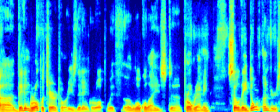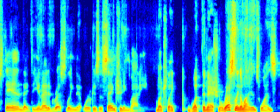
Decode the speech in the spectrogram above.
uh, they didn't grow up with territories, they didn't grow up with uh, localized uh, programming, so they don't understand that the United Wrestling Network is a sanctioning body, much like what the National Wrestling Alliance was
